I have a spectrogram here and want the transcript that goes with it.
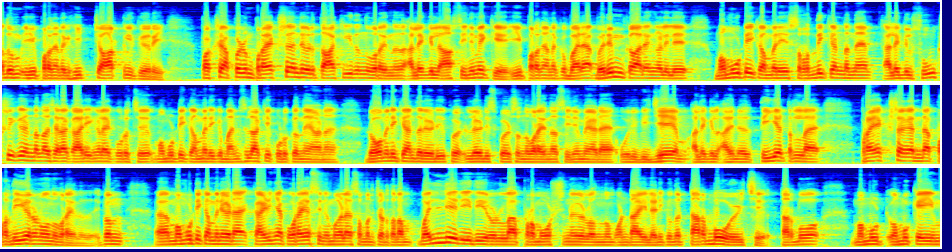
അതും ഈ പറഞ്ഞ ഹിറ്റ് ചാർട്ടിൽ കയറി പക്ഷെ അപ്പോഴും പ്രേക്ഷകന്റെ ഒരു താക്കീത് എന്ന് പറയുന്നത് അല്ലെങ്കിൽ ആ സിനിമയ്ക്ക് ഈ പറഞ്ഞ കണക്ക് വരാ വരും കാലങ്ങളിൽ മമ്മൂട്ടി കമ്പനി ശ്രദ്ധിക്കേണ്ടെന്ന് അല്ലെങ്കിൽ സൂക്ഷിക്കേണ്ടെന്ന ചില കാര്യങ്ങളെക്കുറിച്ച് മമ്മൂട്ടി കമ്പനിക്ക് മനസ്സിലാക്കി കൊടുക്കുന്നതാണ് Dominic and the lady ladies purse എന്ന് പറയുന്ന സിനിമയുടെ ഒരു വിജയം അല്ലെങ്കിൽ അതിന്റെ തിയേറ്ററിലെ പ്രേക്ഷകന്റെ പ്രതികരണം എന്ന് പറയുന്നത്. ഇപ്പം മമ്മൂട്ടി കമ്പനിയുടെ കഴിഞ്ഞ കുറേ സിനിമകളെ സംബന്ധിച്ചിടത്തോളം വലിയ രീതിയിലുള്ള പ്രൊമോഷനുകളൊന്നും ഉണ്ടായില്ല. എനിക്കൊന്ന് ടർബോ ഒഴിച്ച് ടർബോ മമ്മൂട്ടി മമ്മൂക്കയും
